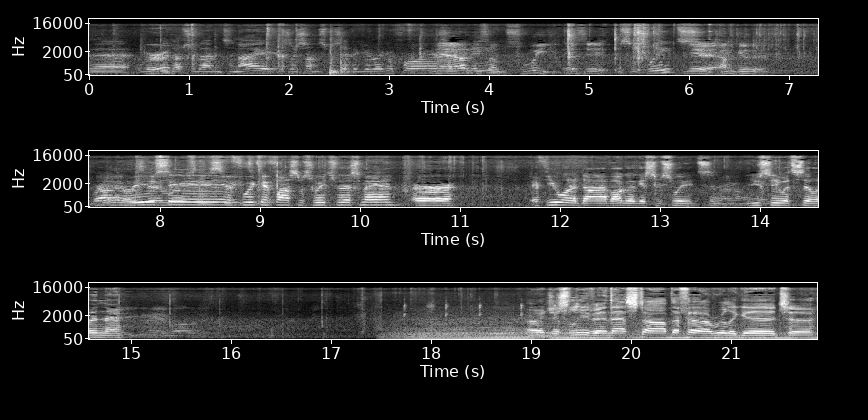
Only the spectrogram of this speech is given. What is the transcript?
that we For can real? dumpster diving tonight. Is there something specific you're looking for? Man, I need to eat? something sweet. That's it. Some sweets? Yeah, I'm good. Ryan, Yeah, will you see have a little some if we can find some sweets for this man? Or if you want to dive, I'll go get some sweets and you see what's still in there. all. Alright, just leaving that stop. That felt really good to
